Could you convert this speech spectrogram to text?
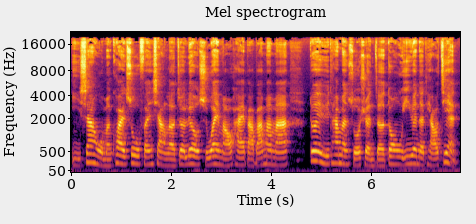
以上我们快速分享了这六十位毛孩爸爸妈妈对于他们所选择动物医院的条件，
